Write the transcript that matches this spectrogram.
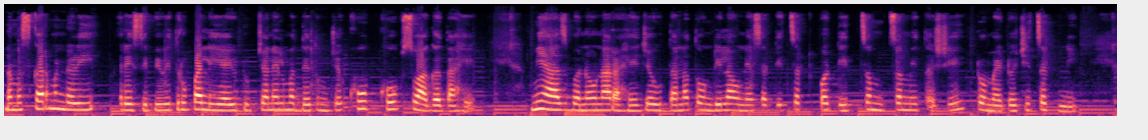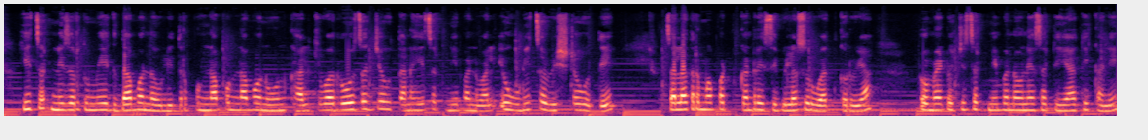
नमस्कार मंडळी रेसिपी विथ रुपाली या यूट्यूब चॅनेलमध्ये तुमचे खूप खूप स्वागत आहे. मी आज बनवणार आहे जेवताना तोंडी लावण्यासाठी चटपटीत चमचमीत अशी टोमॅटोची चटणी. ही चटणी जर तुम्ही एकदा बनवली तर पुन्हा पुन्हा बनवून खाल किंवा रोजच जेवताना ही चटणी बनवाल एवढी चविष्ट होते. चला तर मग पटकन रेसिपीला सुरुवात करूया. टोमॅटोची चटणी बनवण्यासाठी या ठिकाणी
